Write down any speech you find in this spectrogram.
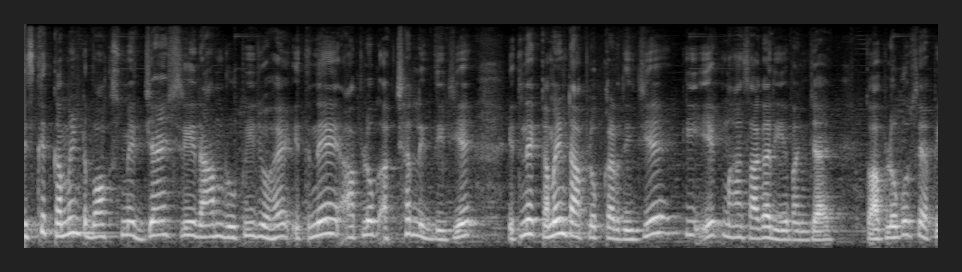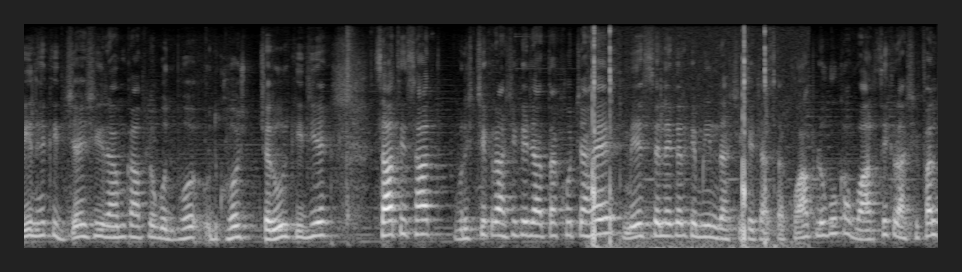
इसके कमेंट बॉक्स में जय श्री राम रूपी जो है, इतने आप लोग अक्षर लिख दीजिए, इतने कमेंट आप लोग कर दीजिए कि एक महासागर ये बन जाए। तो आप लोगों से अपील है कि जय श्री राम का आप लोग उद्घोष ज़रूर कीजिए। साथ ही साथ वृश्चिक राशि के जातक हो, चाहे मेष से लेकर के मीन राशि के जातक हो, आप लोगों का वार्षिक राशिफल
